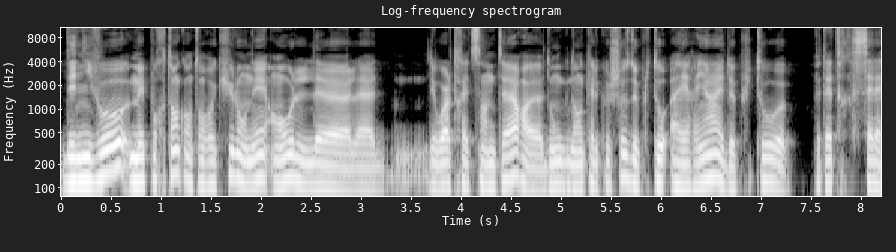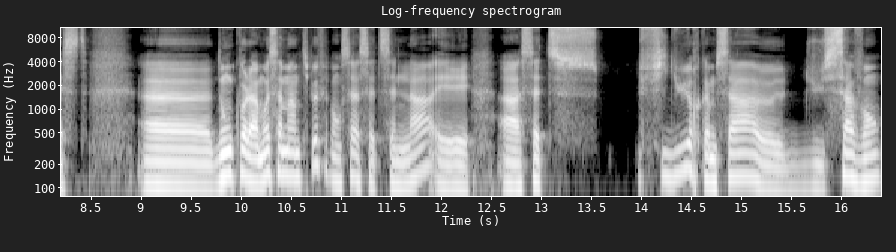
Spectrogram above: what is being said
des niveaux, mais pourtant, quand on recule, on est en haut des World Trade Center, euh, donc dans quelque chose de plutôt aérien et de plutôt euh, peut-être céleste. Euh, donc voilà, moi ça m'a un petit peu fait penser à cette scène-là et à cette figure comme ça euh, du savant,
